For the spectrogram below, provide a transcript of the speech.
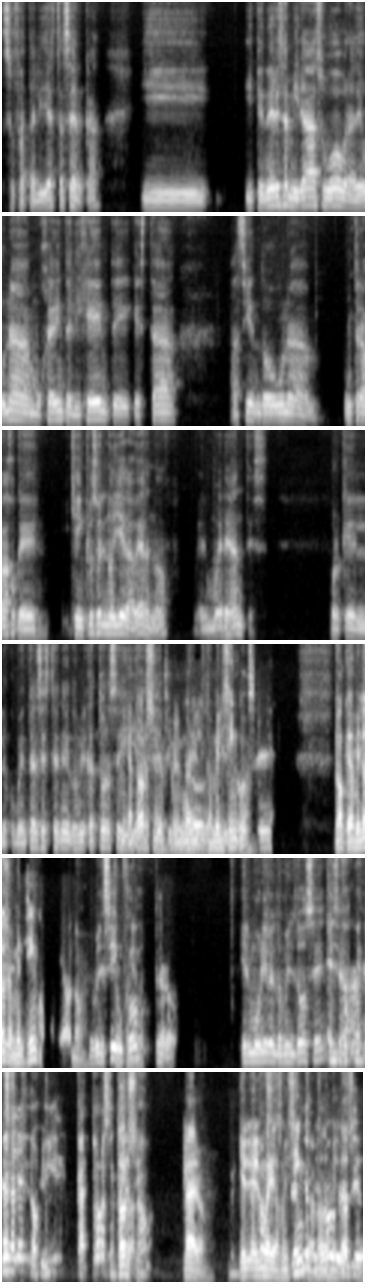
su fatalidad está cerca y, y tener esa mirada a su obra de una mujer inteligente que está haciendo una, un trabajo que, que, incluso él no llega a ver, ¿no? Él muere antes. Porque el documental se estrena en el 2014. 2014, y él muere en el 2005. 2012, no, que 2012, eh, 2005. No, 2005, claro. Él murió en el 2012. El o sea, documental sale en el 2014, 14, creo, ¿no? Claro. Y él, él muere en 2005, ¿no? 2012.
